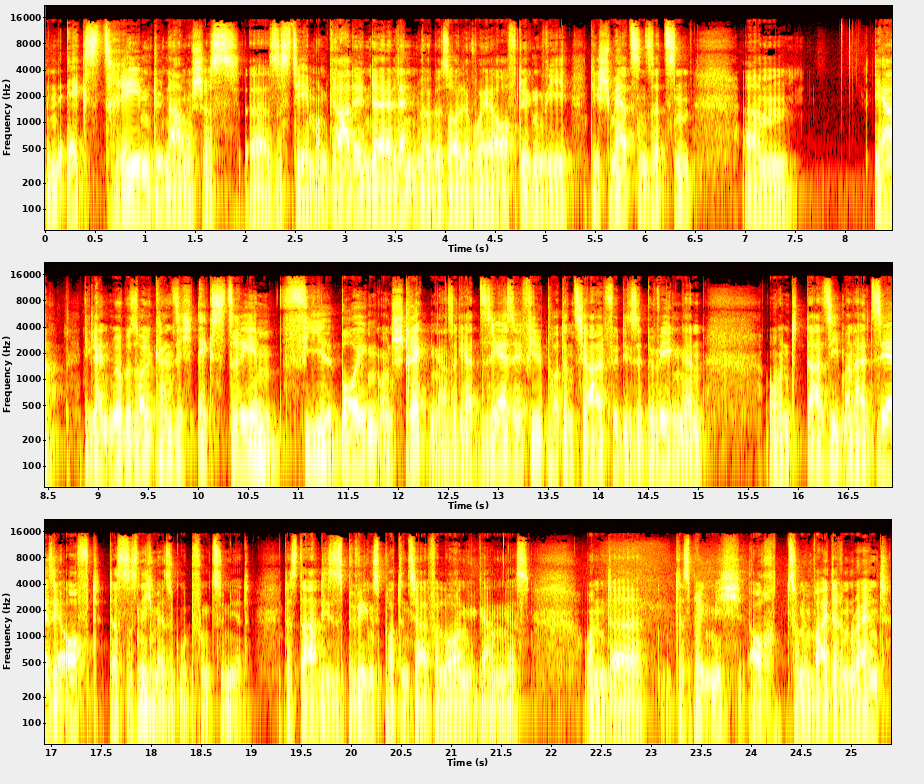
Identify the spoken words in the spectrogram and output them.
ein extrem dynamisches äh, System. Und gerade in der Lendenwirbelsäule, wo ja oft irgendwie die Schmerzen sitzen, ähm, ja, die Lendenwirbelsäule kann sich extrem viel beugen und strecken. Also die hat sehr, sehr viel Potenzial für diese Bewegungen. Und da sieht man halt sehr, sehr oft, dass es nicht mehr so gut funktioniert. Dass da dieses Bewegungspotenzial verloren gegangen ist. Und äh, das bringt mich auch zu einem weiteren Rant.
